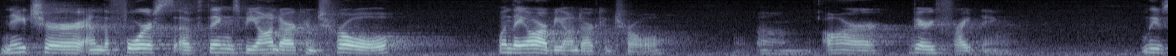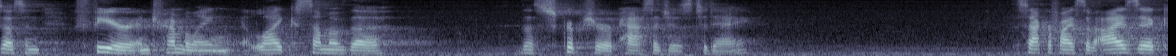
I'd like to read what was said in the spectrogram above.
nature and the force of things beyond our control, when they are beyond our control, um, are very frightening. Leaves us in fear and trembling, like some of the, the scripture passages today. The sacrifice of Isaac.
